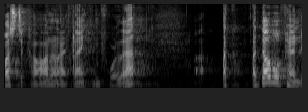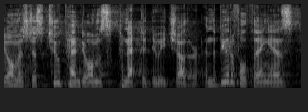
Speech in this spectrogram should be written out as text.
Questacon, and I thank them for that. A, a double pendulum is just two pendulums connected to each other. And the beautiful thing is,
